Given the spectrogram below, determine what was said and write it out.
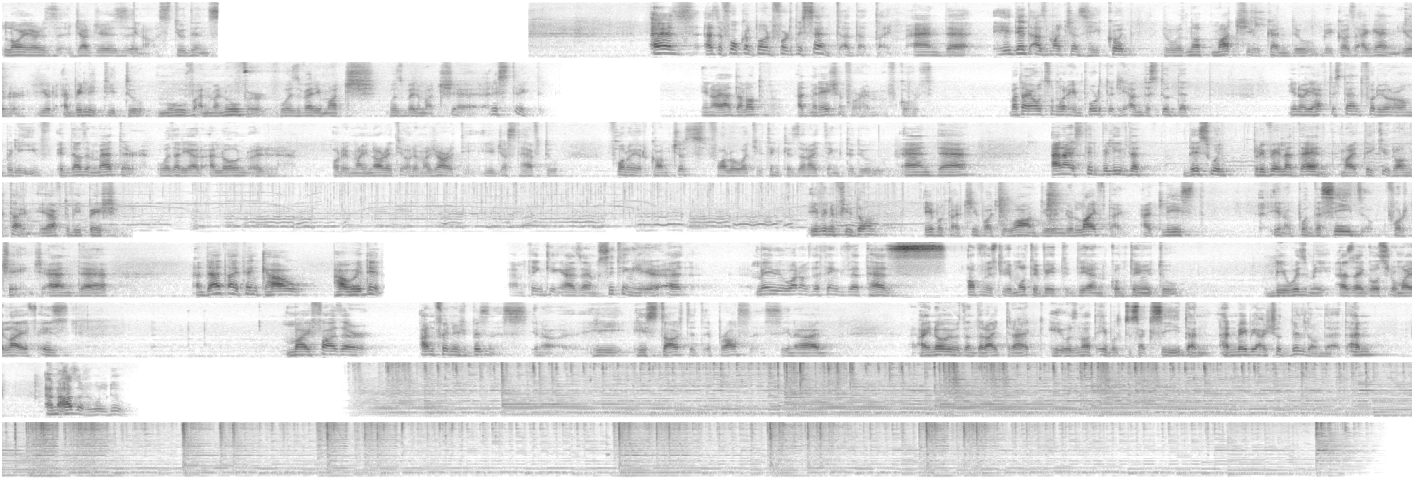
Lawyers, judges, you know, students. As, as a focal point for dissent at that time. And uh, he did as much as he could. There was not much you can do because, again, your, your ability to move and maneuver was very much, was very much uh, restricted you know, I had a lot of admiration for him, of course. But I also, more importantly, understood that, you know, you have to stand for your own belief. It doesn't matter whether you're alone or, or a minority or a majority. You just have to follow your conscience, follow what you think is the right thing to do. And, uh, and I still believe that this will prevail at the end. Might take you a long time. You have to be patient. even if you don't able to achieve what you want during your lifetime, at least you know put the seeds for change, and uh, and that I think how how we did. I'm thinking as I'm sitting here, uh, maybe one of the things that has obviously motivated me and continue to be with me as I go through my life is my father unfinished business. You know, he he started a process. You know, and I know he was on the right track. He was not able to succeed, and, and maybe I should build on that. And, and others will do.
